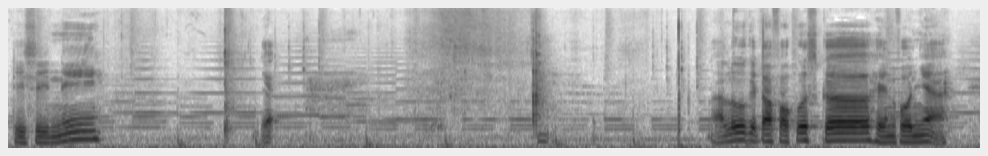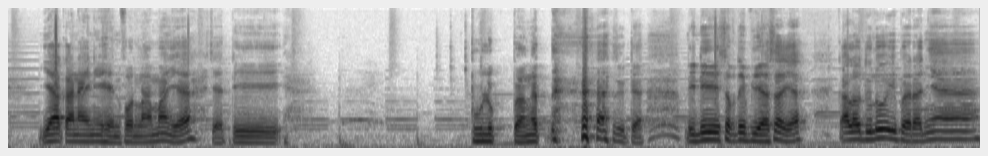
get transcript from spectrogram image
Di sini. Ya. Lalu kita fokus ke handphonenya. Ya karena ini handphone lama ya jadi buluk banget. Sudah. Ini seperti biasa ya. Kalau dulu ibaratnya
